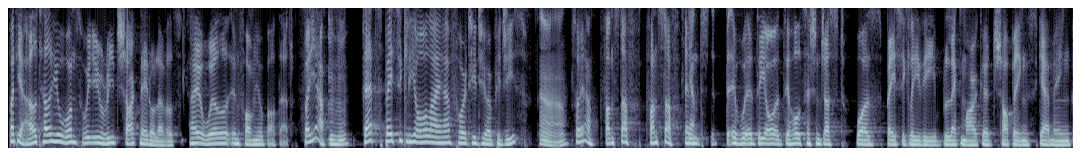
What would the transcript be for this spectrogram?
But yeah, I'll tell you once we reach Sharknado levels. I will inform you about that. But yeah, hmm that's basically all I have for TTRPGs. Uh-huh. So yeah, fun stuff, fun stuff. And it, it, the the whole session just was basically the black market shopping, scamming,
